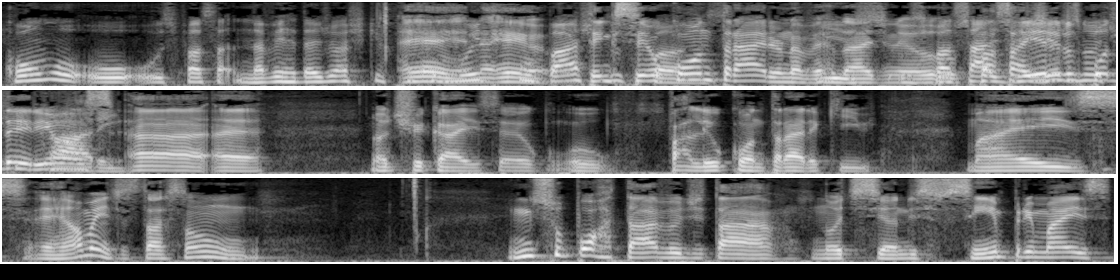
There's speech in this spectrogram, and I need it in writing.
como o, os passageiros... Na verdade, eu acho que fica é, muito é, por baixo Tem que ser panos. o contrário, na verdade, isso, né? Os, os passageiros, poderiam a, a, é, notificar isso. Eu, eu, falei o contrário aqui. Mas, é realmente, a situação insuportável de estar tá noticiando isso sempre, mas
